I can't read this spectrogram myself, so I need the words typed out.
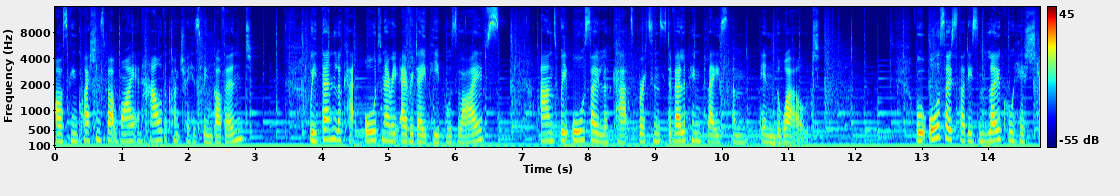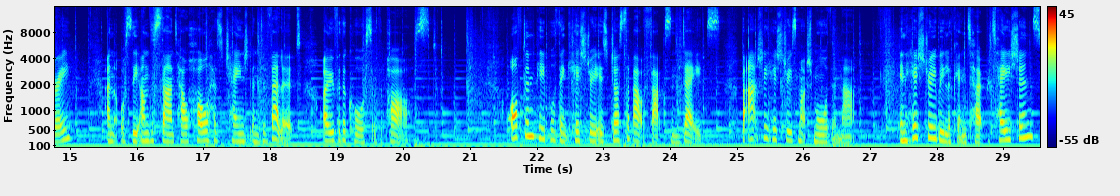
asking questions about why and how the country has been governed. We then look at ordinary everyday people's lives, and we also look at Britain's developing place um, in the world. We'll also study some local history and obviously understand how Hull has changed and developed over the course of the past. Often people think history is just about facts and dates, but actually history is much more than that. In history, we look at interpretations,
